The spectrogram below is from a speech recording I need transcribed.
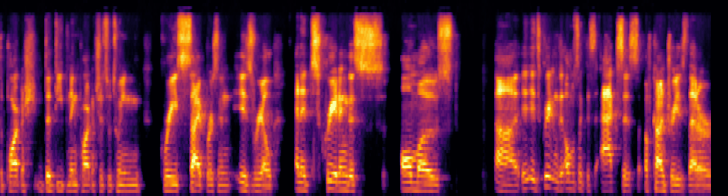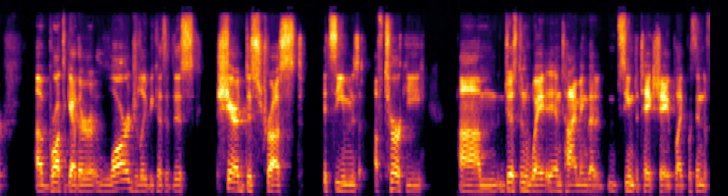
the partnership, the deepening partnerships between Greece, Cyprus, and Israel, and it's creating this almost, uh, it's creating almost like this axis of countries that are uh, brought together largely because of this shared distrust. It seems of Turkey, um, just in way in timing that it seemed to take shape, like within the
